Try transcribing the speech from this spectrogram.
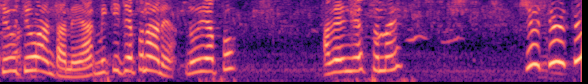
చివు చివు అంటానయా మీకు చెప్పనానే నువ్వు చెప్పు. అవి ఏం చేస్తున్నాయి? చూ చూ చూ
